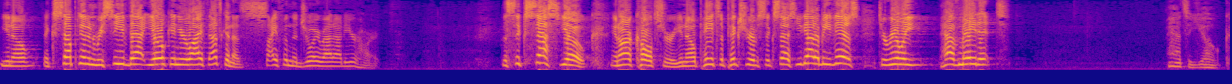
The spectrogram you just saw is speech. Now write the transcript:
you know, accepted and received that yoke in your life, that's going to siphon the joy right out of your heart. The success yoke in our culture, you know, paints a picture of success. You got to be this to really have made it. Man, it's a yoke.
